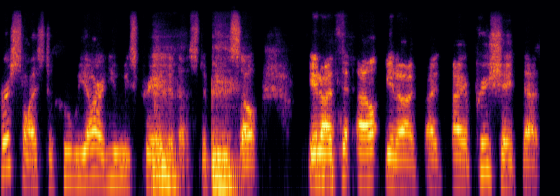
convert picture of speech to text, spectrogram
personalized to who we are and who He's created us to be. Mm. So, you know, I think you know I, I appreciate that,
